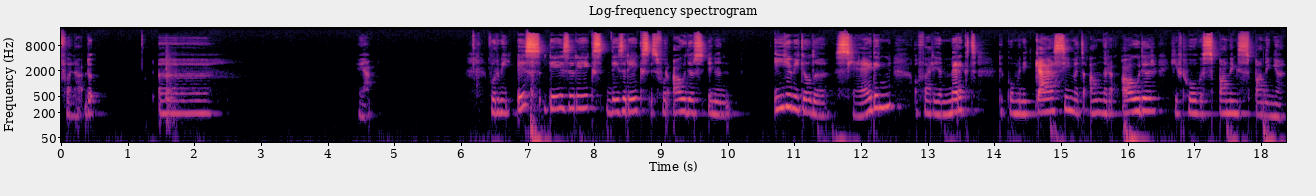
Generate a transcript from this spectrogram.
Voilà. De, uh, ja. Voor wie is deze reeks? Deze reeks is voor ouders in een ingewikkelde scheiding of waar je merkt de communicatie met de andere ouder geeft hoge spanningsspanningen.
